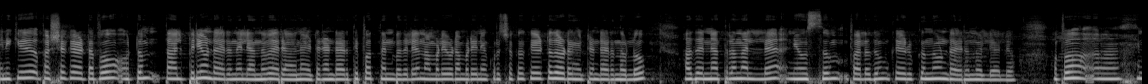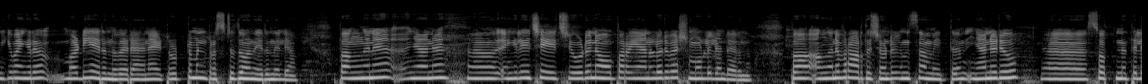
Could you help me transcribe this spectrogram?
എനിക്ക് പക്ഷേ കേട്ടപ്പോൾ ഒട്ടും താല്പര്യം ഉണ്ടായിരുന്നില്ല അന്ന് വരാനായിട്ട്. രണ്ടായിരത്തി പത്തൊൻപതിൽ നമ്മൾ ഈ ഉടമ്പടിനെ കുറിച്ചൊക്കെ കേട്ട് തുടങ്ങിയിട്ടുണ്ടായിരുന്നുള്ളൂ. അത് തന്നെ അത്ര നല്ല ന്യൂസും പലതും കേൾക്കുന്നുണ്ടായിരുന്നില്ലല്ലോ അപ്പോൾ എനിക്ക് ഭയങ്കര മടിയായിരുന്നു വരാനായിട്ട്. ഒട്ടും ഇൻട്രസ്റ്റ് തോന്നിയിരുന്നില്ല. അപ്പം അങ്ങനെ ഞാൻ എങ്കിലും ചേച്ചിയോട് നോ പറയാനുള്ളൊരു വിഷമമുള്ളിലുണ്ടായിരുന്നു. അപ്പോൾ അങ്ങനെ പ്രാർത്ഥിച്ചുകൊണ്ടിരിക്കുന്ന സമയത്ത് ഞാനൊരു സ്വപ്നത്തിൽ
